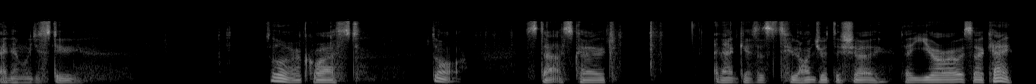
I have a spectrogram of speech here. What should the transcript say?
and then we just do dollar request dot status code, and that gives us 200 to show the URL is okay.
